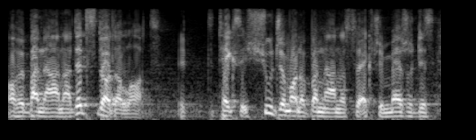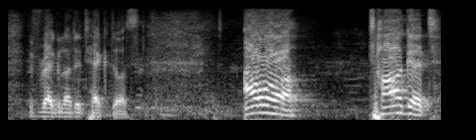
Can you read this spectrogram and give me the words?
of a banana. That's not a lot. It takes a huge amount of bananas to actually measure this with regular detectors. Our target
